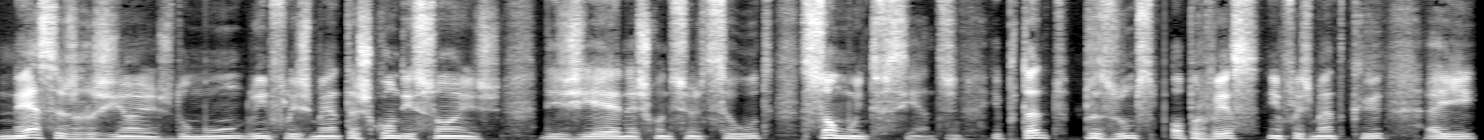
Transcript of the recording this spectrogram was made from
nessas regiões do mundo, infelizmente, as condições de higiene, as condições de saúde são muito deficientes. E, portanto, presume-se ou prevê-se, infelizmente, que aí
